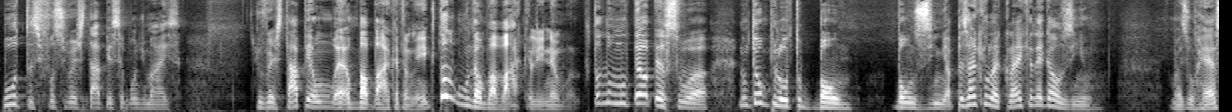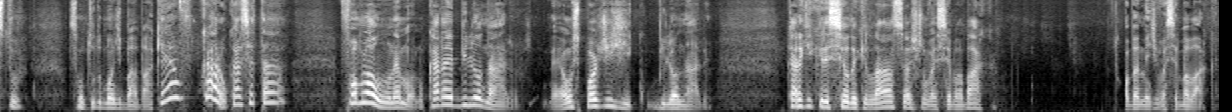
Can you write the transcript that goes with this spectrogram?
Puta, se fosse o Verstappen ia ser bom demais. Que o Verstappen é um, é um babaca também. Que todo mundo é um babaca ali, né, mano? Todo mundo não tem uma pessoa. Não tem um piloto bom, bonzinho. Apesar que o Leclerc é legalzinho. Mas o resto são tudo bom de babaca. É, cara, o cara você tá. Fórmula 1, né, mano? O cara é bilionário. É um esporte rico, bilionário. O cara que cresceu daquilo lá, você acha que não vai ser babaca? Obviamente vai ser babaca.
